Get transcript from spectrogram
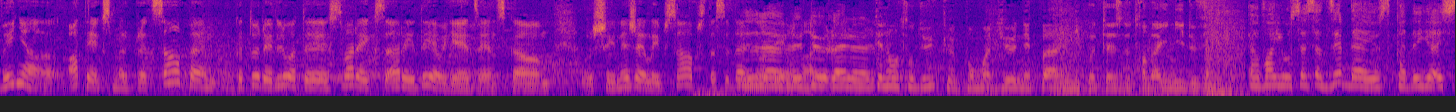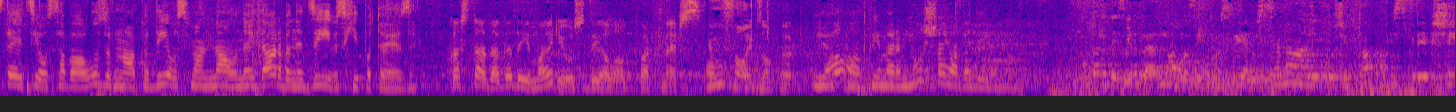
Viņa attieksme pret sāpēm, ka tur ir ļoti svarīgs arī dievu jēdziens, ka šī nežēlības sāpes tas ir daļa no dieva. dieu- le- le- Bien entendu que pour moi Dieu n'est pas une hypothèse de travail ni de vie. Vai jūs esat dzirdējusi, kad ja es teicu jau savā uzrunā, ka Dievs man nav ne darba, ne dzīves hipotēze? Kas tādā gadījumā ir jūsu dialogu partners? Jūs, piemēram, jūs šajā gadījumā. Un Tagad es gribētu nolasīt jums vienu scenāriju, kurš ir tapis priekš šī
